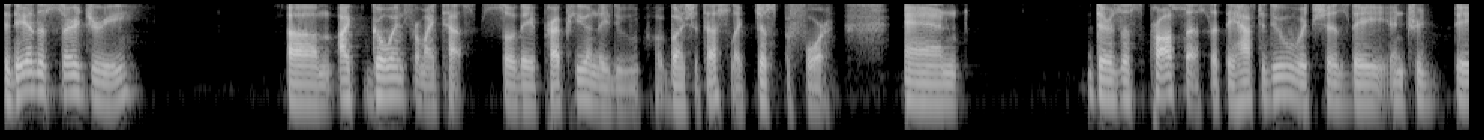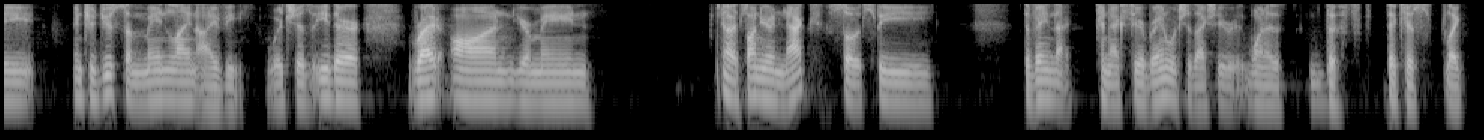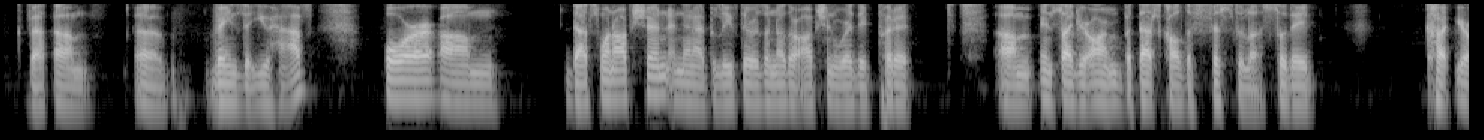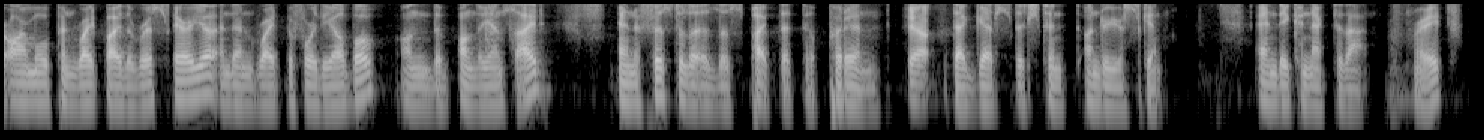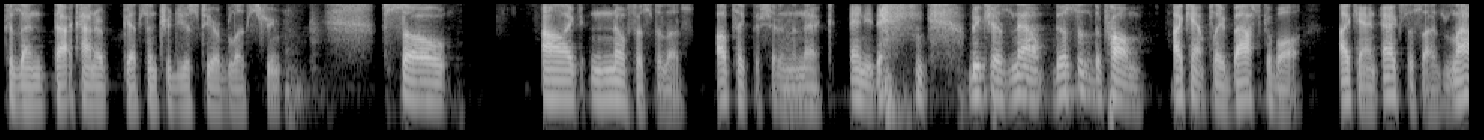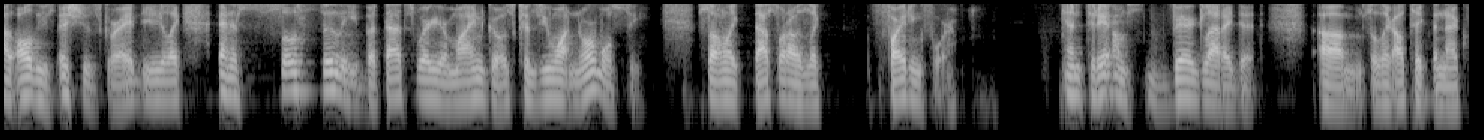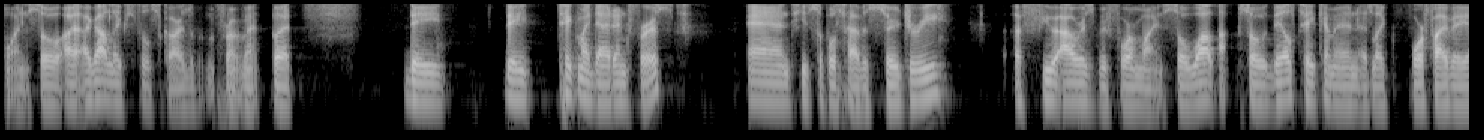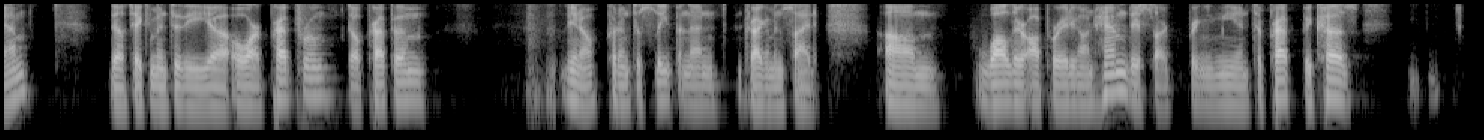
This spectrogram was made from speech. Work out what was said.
The day of the surgery, um, I go in for my tests. So they prep you and they do a bunch of tests, like just before, and there's this process that they have to do, which is they intro- they introduce a mainline IV, which is either right on your main, uh, it's on your neck, so it's the the vein that connects to your brain, which is actually one of the thickest like um, uh, veins that you have, or um, that's one option, and then I believe there is another option where they put it um, inside your arm, but that's called the fistula. So they cut your arm open right by the wrist area and then right before the elbow on the on the inside. And a fistula is this pipe that they'll put in Yeah. that gets stitched in under your skin. And they connect to that, right? Because then that kind of gets introduced to your bloodstream. So I'm like, no fistulas. I'll take the shit in the neck any day. because now this is the problem. I can't play basketball. I can't exercise. Now all these issues, right? You're like, and it's so silly, but that's where your mind goes because you want normalcy. So I'm like, that's what I was like fighting for. And today I'm very glad I did. Um, so like, I'll take the neck one. So I, I got like still scars from it, but they they take my dad in first, and he's supposed to have his surgery a few hours before mine. So while so they'll take him in at like four five a.m. They'll take him into the uh, OR prep room. They'll prep him, you know, put him to sleep, and then drag him inside. Um, while they're operating on him, they start bringing me into prep because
